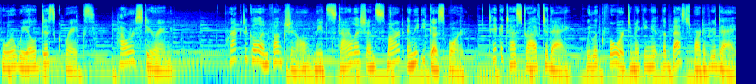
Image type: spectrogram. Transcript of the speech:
four-wheel disc brakes, power steering. Practical and functional meets stylish and smart in the EcoSport. Take a test drive today. We look forward to making it the best part of your day.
